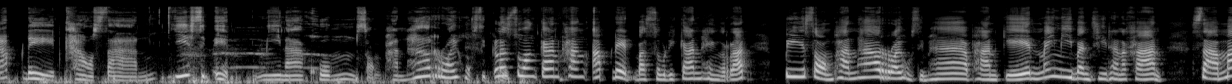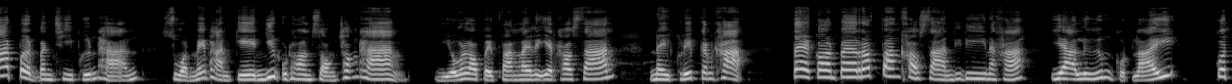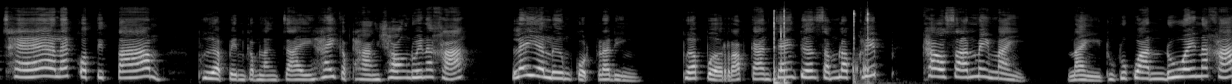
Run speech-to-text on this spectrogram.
อัปเดตข่าวสาร 21 มีนาคม 2560 กระทรวงการคลังอัปเดตบัตรสวัสดิการแห่งรัฐ ปี 2565 ผ่านเกณฑ์ไม่มีบัญชีธนาคาร สามารถเปิดบัญชีพื้นฐาน ส่วนไม่ผ่านเกณฑ์ยื่นอุทธรณ์2ช่องทาง เดี๋ยวเราไปฟังรายละเอียดข่าวสารในคลิปกันค่ะ แต่ก่อนไปรับฟังข่าวสารดีๆนะคะ อย่าลืมกดไลค์ กดแชร์ และกดติดตาม เพื่อเป็นกำลังใจให้กับทางช่องด้วยนะคะ และอย่าลืมกดกระดิ่ง เพื่อเปิดรับการแจ้งเตือนสำหรับคลิป ข่าวสารใหม่ๆ ในทุกๆวันด้วยนะคะ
